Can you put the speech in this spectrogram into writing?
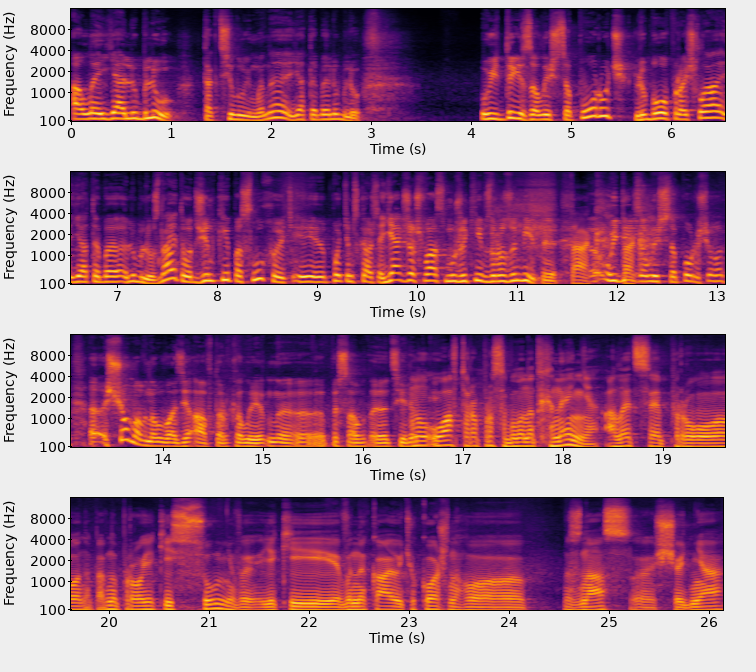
але я люблю. Так цілуй мене, я тебе люблю. Уйди, залишся поруч, любов пройшла, я тебе люблю. Знаєте, от жінки послухають і потім скажуть, як же ж вас, мужиків, зрозуміти? Так, Е, Уйди, так. залишся поруч. Е, Що мав на увазі автор, коли е, писав ці рядки? Ну, у автора просто було натхнення, але це про, напевно, про якісь сумніви, які виникають у кожного з нас щодня.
